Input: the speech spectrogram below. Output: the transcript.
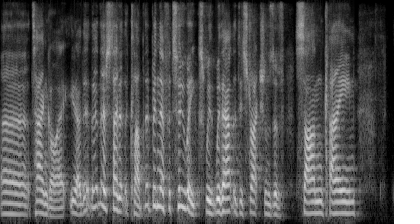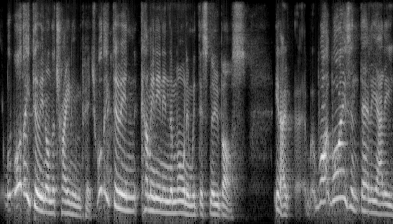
uh, Tanguy, you know, they, they've stayed at the club. They've been there for two weeks with without the distractions of Son, Kane. What are they doing on the training pitch? What are they doing coming in in the morning with this new boss? You know, why, why isn't Dele Ali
